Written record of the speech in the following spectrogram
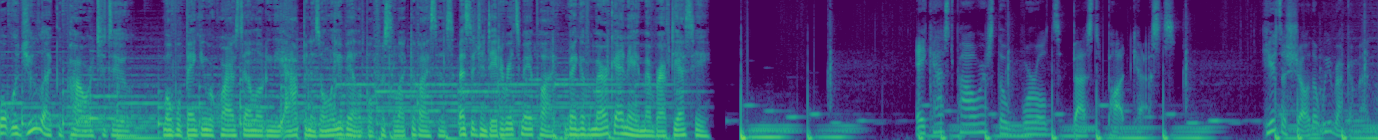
What would you like the power to do? Mobile banking requires downloading the app and is only available for select devices. Message and data rates may apply. Bank of America and a member FDIC. ACAST powers the world's best podcasts. Here's a show that we recommend.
